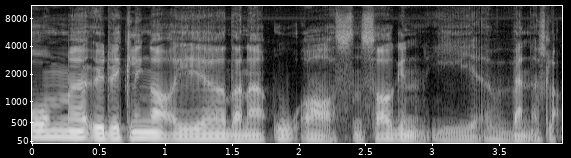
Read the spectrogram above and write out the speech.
om utviklinga i denne Oasen-saken i Vennesla.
